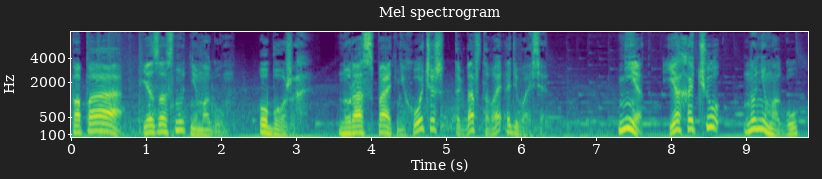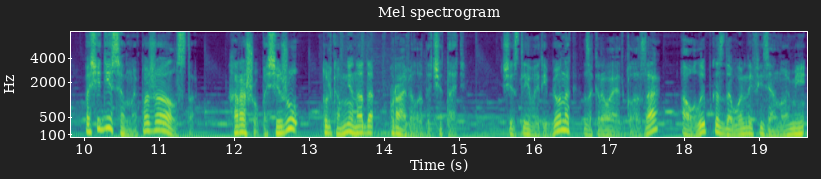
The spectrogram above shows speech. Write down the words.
«Папа, я заснуть не могу. О боже! Ну раз спать не хочешь, тогда вставай, одевайся». «Нет, я хочу, но не могу. Посиди со мной, пожалуйста». «Хорошо, посижу, только мне надо правила дочитать». Счастливый ребенок закрывает глаза, а улыбка с довольной физиономией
